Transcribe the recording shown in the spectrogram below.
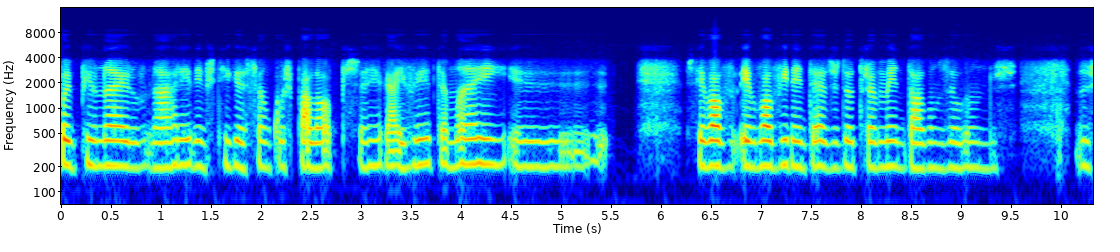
foi pioneiro na área de investigação com os PALOPs em HIV também, esteve envolvida em teses de doutoramento de alguns alunos, dos,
